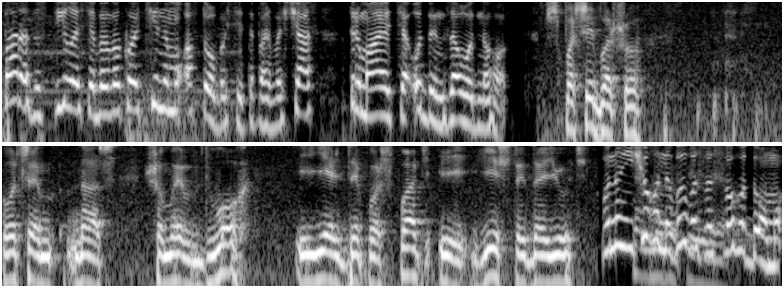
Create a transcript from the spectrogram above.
пара зустрілася в евакуаційному автобусі. Тепер весь час тримаються один за одного. Спасибо, що оце нас, що ми вдвох і є де поспати, і їсти дають. Вони нічого не вивезли з свого дому.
